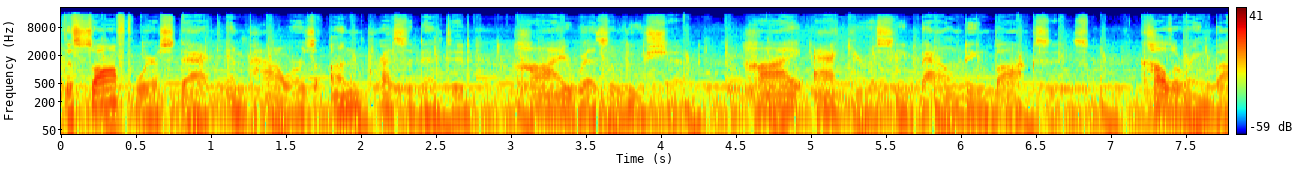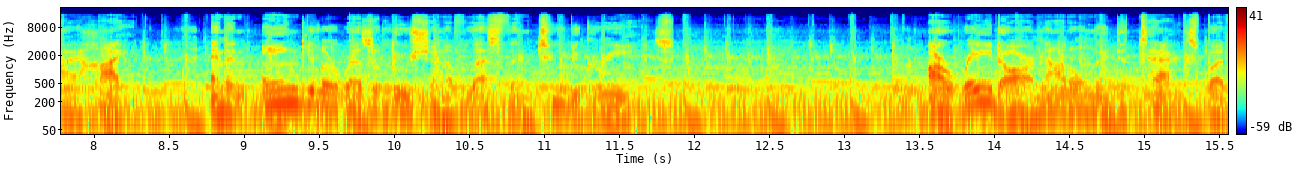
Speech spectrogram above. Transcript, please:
The software stack empowers unprecedented high-resolution, high-accuracy bounding boxes, coloring by height, and an angular resolution of less than 2 degrees. Our radar not only detects but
